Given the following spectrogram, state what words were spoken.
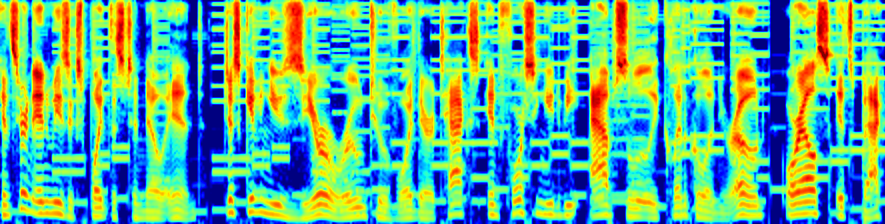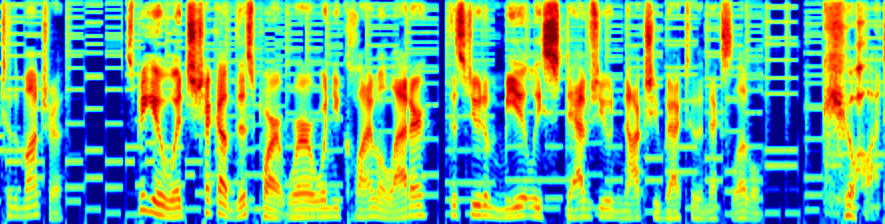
And certain enemies exploit this to no end, just giving you zero room to avoid their attacks and forcing you to be absolutely clinical in your own, or else it's back to the mantra. Speaking of which, check out this part where when you climb a ladder, this dude immediately stabs you and knocks you back to the next level. God.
